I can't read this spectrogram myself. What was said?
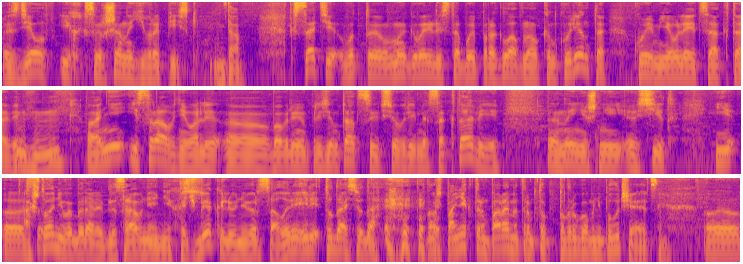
сделав их совершенно европейскими. Да. Кстати, вот э, мы говорили с тобой про главного конкурента, коим является Октавия. Угу. Они и сравнивали э, во время презентации все время с Октавией э, нынешний э, СИД. И, э, а с... что они выбирали для сравнения? Хэтчбек или универсал? Или, или туда-сюда? Потому что по некоторым параметрам по-другому не получается. Э,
